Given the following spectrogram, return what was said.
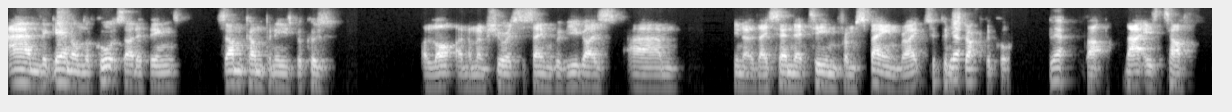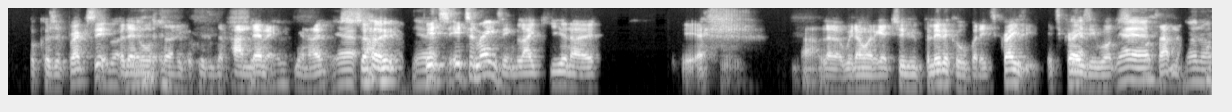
and again on the court side of things, some companies because a lot, and I'm sure it's the same with you guys. Um, you know, they send their team from Spain, right, to construct the court. Yeah. But that is tough because of Brexit, but then also because of the pandemic, you know. Yeah. So yeah. it's it's amazing. Like, you know, yeah. Uh, we don't want to get too political, but it's crazy. It's crazy what's, what's happening. No, no,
